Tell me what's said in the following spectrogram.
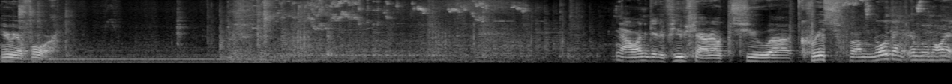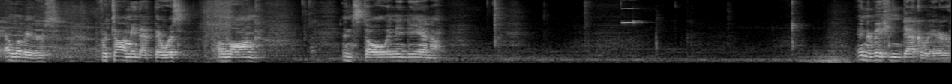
Here we are four. Now I want to give a few shout out to uh, Chris from Northern Illinois Elevators for telling me that there was a long install in Indiana. Innovation decorator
